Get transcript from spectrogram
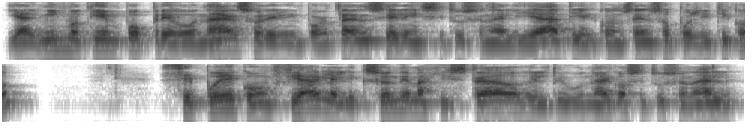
y al mismo tiempo pregonar sobre la importancia de la institucionalidad y el consenso político? ¿Se puede confiar la elección de magistrados del Tribunal Constitucional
